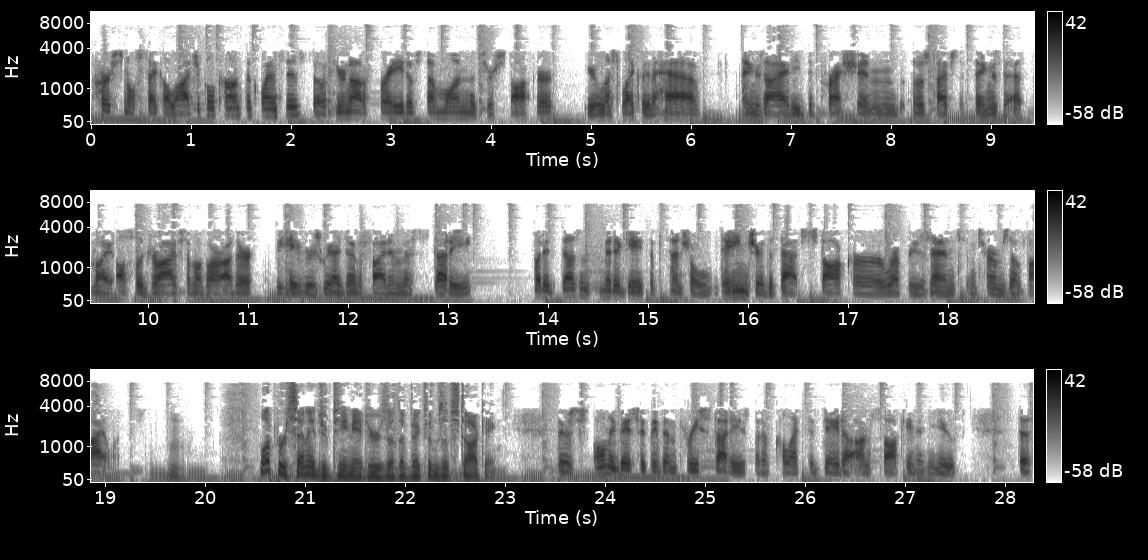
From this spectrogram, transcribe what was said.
personal psychological consequences. So if you're not afraid of someone that's your stalker, you're less likely to have anxiety, depression, those types of things that might also drive some of our other behaviors we identified in this study but it doesn't mitigate the potential danger that that stalker represents in terms of violence. Hmm. What percentage of teenagers are the victims of stalking? There's only basically been three studies that have collected data on stalking in youth. This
